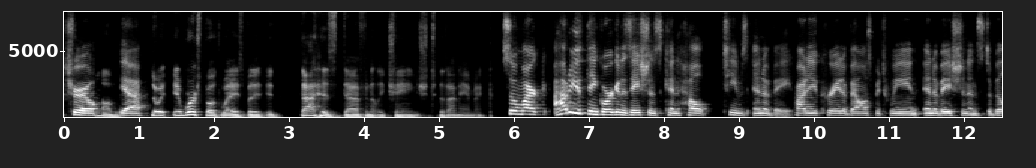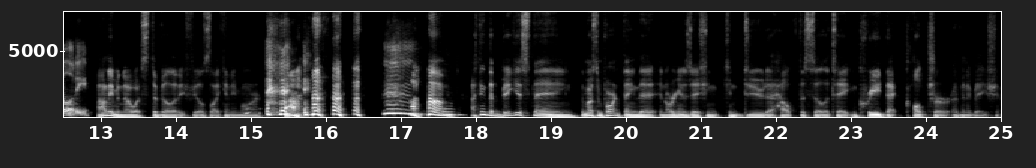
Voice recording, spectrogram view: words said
True. Um, yeah. So it, it works both ways, but it, it that has definitely changed the dynamic. So, Mark, how do you think organizations can help teams innovate? How do you create a balance between innovation and stability? I don't even know what stability feels like anymore. um, I think the biggest thing, the most important thing that an organization can do to help facilitate and create that culture of innovation,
